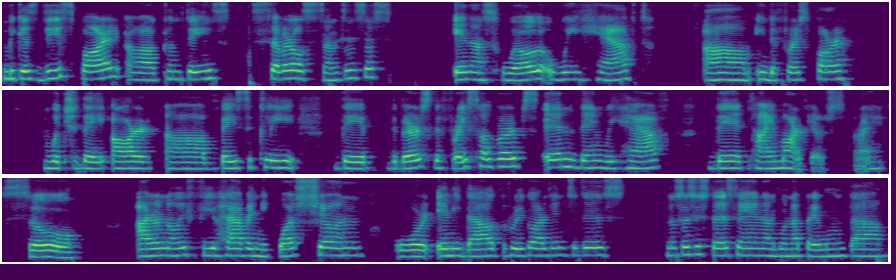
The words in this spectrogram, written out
Because this part uh, contains several sentences and as well we have um, in the first part, which they are uh, basically the, the verbs, the phrasal verbs, and then we have the time markers, right? So I don't know if you have any question or any doubt regarding to this. No sé si ustedes tienen alguna pregunta,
